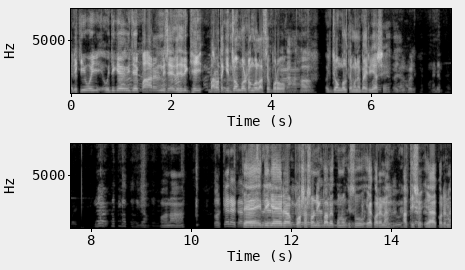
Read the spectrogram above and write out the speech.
এটা কি ওই ওইদিকে ওই যে পাহাড়ের নিচে এদিক কি জঙ্গল টঙ্গল আছে বড়? হ্যাঁ। ওই জঙ্গল তেমন বাইরে আসে। এইদিকে এটা? প্রশাসনিক ভাবে কোনো কিছু ইয়া করে না হাতি ইয়া করে না।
